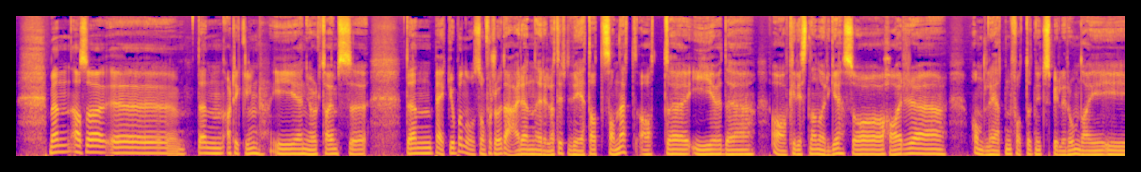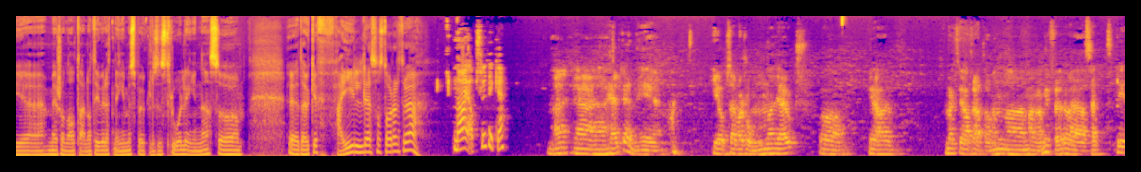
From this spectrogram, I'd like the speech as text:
Men altså øh, Den artikkelen i New York Times øh, den peker jo på noe som for så vidt er en relativt vedtatt sannhet. At øh, i det avkristna Norge så har åndeligheten fått et nytt spillerom da, i, i mer sånne alternative retninger med spøkelsestro og lignende. Så det er jo ikke feil det som står der, tror jeg. Nei, absolutt ikke. Nei, jeg er helt enig i, i observasjonen de har gjort. Og jeg har, vi har prata om den mange ganger før, og jeg har sett de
